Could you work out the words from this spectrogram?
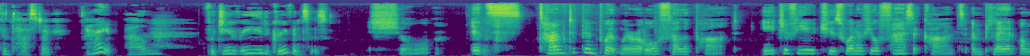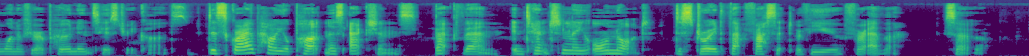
fantastic all right um would you read grievances Sure. It's time to pinpoint where it all fell apart. Each of you choose one of your facet cards and play it on one of your opponent's history cards. Describe how your partner's actions, back then, intentionally or not, destroyed that facet of you forever. So,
